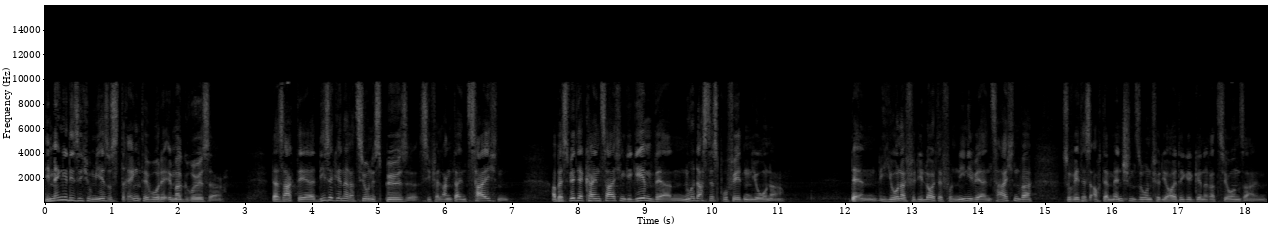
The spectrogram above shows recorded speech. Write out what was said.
Die Menge, die sich um Jesus drängte, wurde immer größer. Da sagte er, diese Generation ist böse, sie verlangt ein Zeichen. Aber es wird ja kein Zeichen gegeben werden, nur das des Propheten Jona. Denn wie Jona für die Leute von Ninive ein Zeichen war, so wird es auch der Menschensohn für die heutige Generation sein.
